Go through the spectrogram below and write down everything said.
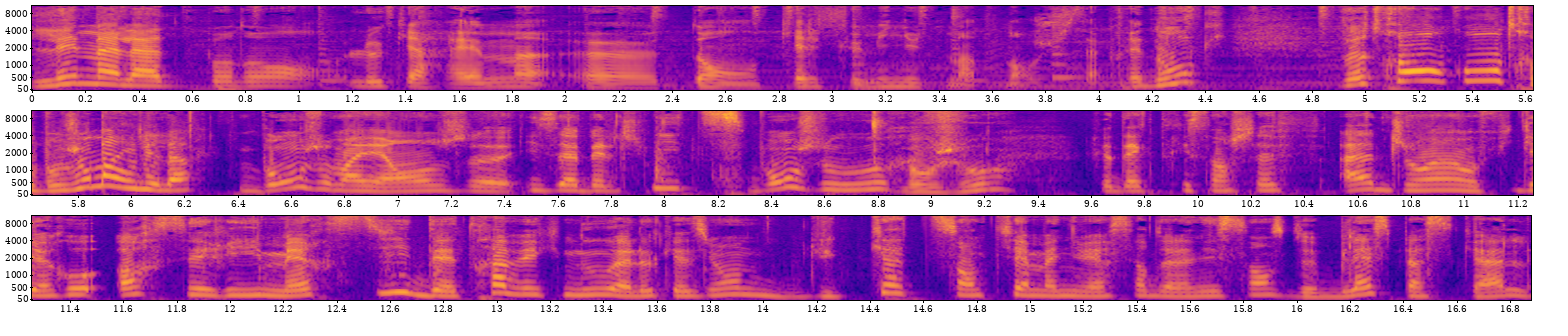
Les malades pendant le carême, euh, dans quelques minutes maintenant, juste après donc. Votre rencontre. Bonjour Marie-Léla. Bonjour Marie-Ange. Isabelle Schmitz, bonjour. Bonjour rédactrice en chef adjoint au Figaro hors série. Merci d'être avec nous à l'occasion du 400e anniversaire de la naissance de Blaise Pascal,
